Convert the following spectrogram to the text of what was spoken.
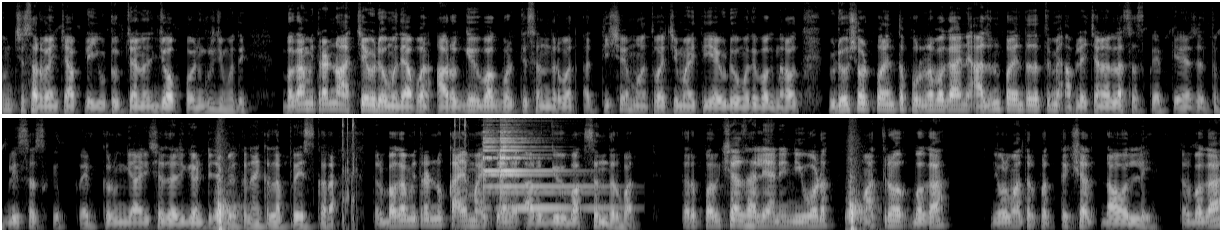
तुमचे सर्वांचे आपले यूट्यूब चॅनल जॉब पॉईंट गुरुजीमध्ये बघा मित्रांनो आजच्या व्हिडिओमध्ये आपण आरोग्य विभाग भरती संदर्भात अतिशय महत्त्वाची माहिती या व्हिडिओमध्ये बघणार आहोत. व्हिडिओ शॉर्टपर्यंत पूर्ण बघा आणि अजूनपर्यंत जर तुम्ही आपल्या चॅनलला सबस्क्राईब केले असेल तर प्लीज सबस्क्राईब करून घ्या आणि शेजारी घंटेच्या बेलकन ऐकायला प्रेस करा. तर बघा मित्रांनो काय माहिती आहे आरोग्य विभाग संदर्भात? तर परीक्षा झाली आणि निवड मात्र बघा निवड मात्र प्रत्यक्षात डावलले. तर बघा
